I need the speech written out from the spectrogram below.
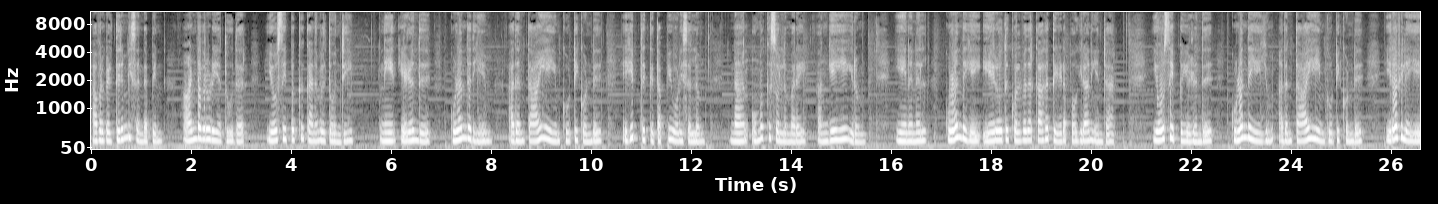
அவர்கள் திரும்பி சென்ற பின் ஆண்டவருடைய தூதர் யோசிப்புக்கு கனவில் தோன்றி நீர் எழுந்து குழந்தையையும் அதன் தாயையும் கூட்டிக் கொண்டு எகிப்துக்கு தப்பி ஓடி செல்லும். நான் உமக்கு சொல்லும் வரை அங்கேயே இரும். ஏனெனில் குழந்தையை ஏரோது கொள்வதற்காக தேடப் போகிறான் என்றார். யோசிப்பு எழுந்து குழந்தையையும் அதன் தாயையும் கூட்டிக் கொண்டு இரவிலேயே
